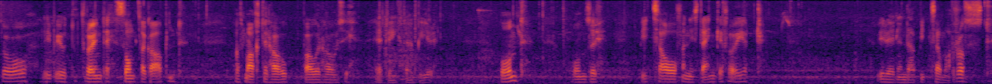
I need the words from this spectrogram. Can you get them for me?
So, liebe YouTube-Freunde, Sonntagabend. Was macht der Hauptbauerhause? Er trinkt ein Bier. Und unser Pizzaofen ist eingefeuert. Wir werden da Pizza machen. Prost,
